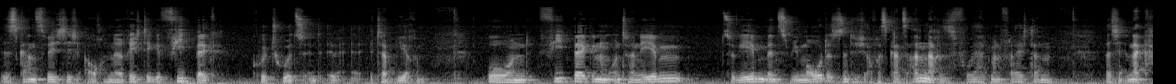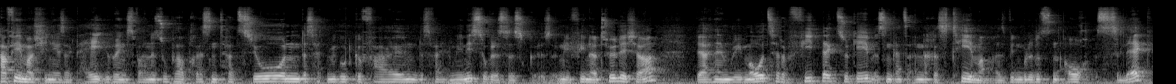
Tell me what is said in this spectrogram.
ist es ganz wichtig, auch eine richtige Feedback-Kultur zu äh, etablieren. Und Feedback in einem Unternehmen zu geben, wenn es remote ist, ist natürlich auch was ganz anderes. Vorher hat man vielleicht dann, weiß ich, an der Kaffeemaschine gesagt, hey, übrigens war eine super Präsentation, das hat mir gut gefallen, das fand ich mir nicht so gut, das ist, ist irgendwie viel natürlicher. Während einem Remote-Setup Feedback zu geben, ist ein ganz anderes Thema. Also wir benutzen auch Slack.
